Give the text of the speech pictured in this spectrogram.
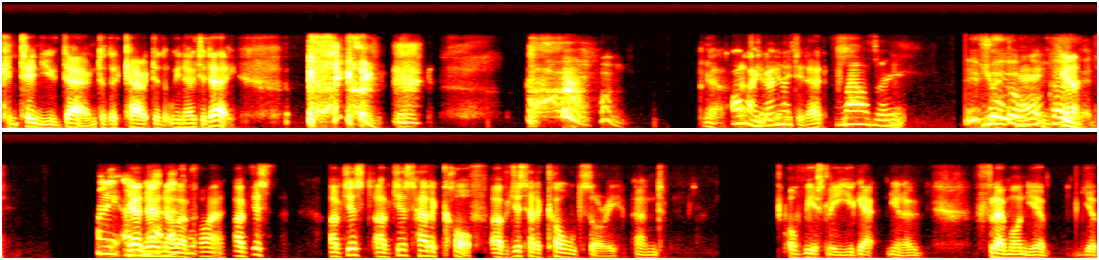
continued down to the character that we know today yeah Oh my getting goodness. edited out. Miles, you, Are you sure you haven't got Yeah. COVID? honey, uh, yeah, no, no, I'm what- fine. I've just, I've just, I've just had a cough. I've just had a cold. Sorry, and obviously you get, you know, phlegm on your your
